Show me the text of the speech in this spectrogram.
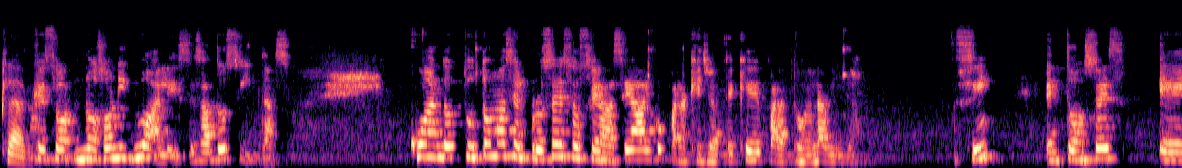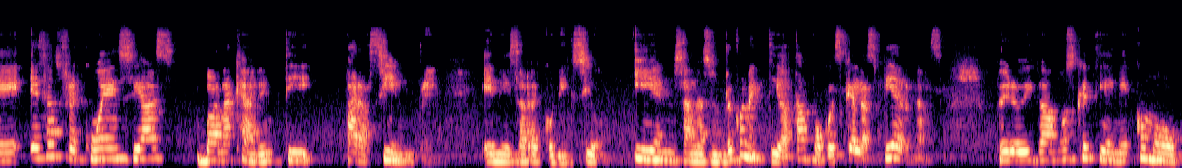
Claro. Que son, no son iguales esas dos citas. Cuando tú tomas el proceso, se hace algo para que ya te quede para toda la vida. ¿Sí? Entonces, eh, esas frecuencias van a quedar en ti para siempre, en esa reconexión. Y en sanación reconectiva tampoco es que las pierdas, pero digamos que tiene como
